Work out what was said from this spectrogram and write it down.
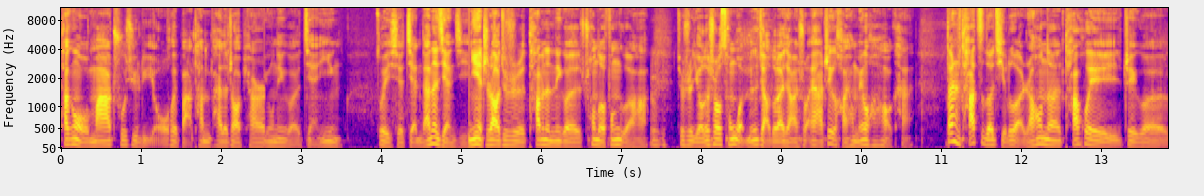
他跟我妈出去旅游，会把他们拍的照片用那个剪映做一些简单的剪辑。你也知道，就是他们的那个创作风格哈，就是有的时候从我们的角度来讲，说哎呀，这个好像没有很好看，但是他自得其乐。然后呢，他会这个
